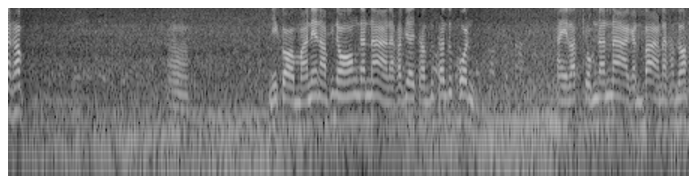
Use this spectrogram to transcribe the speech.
นะครับ อ่านี่ก็มาแนะนำพี่น้องด้านหน้านะครับจะทำทุกท่านทุกคน ให้รับชมด้านหน้ากันบ้างนะครับเนาะ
